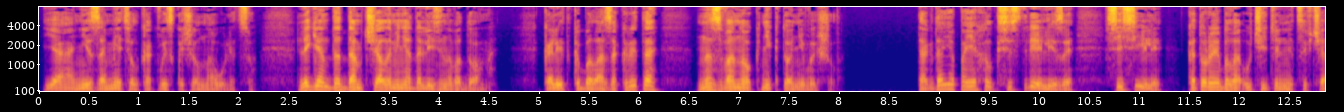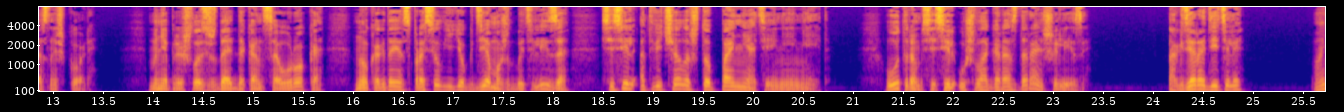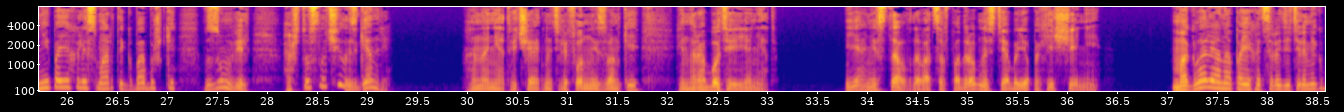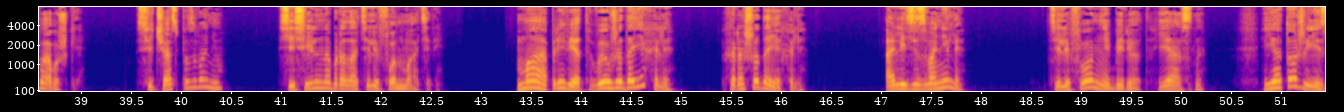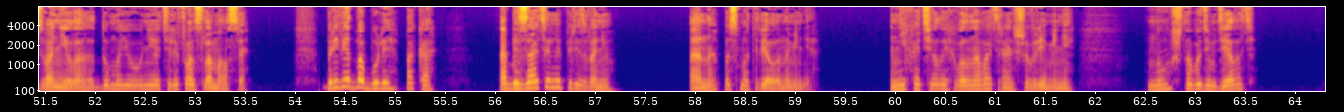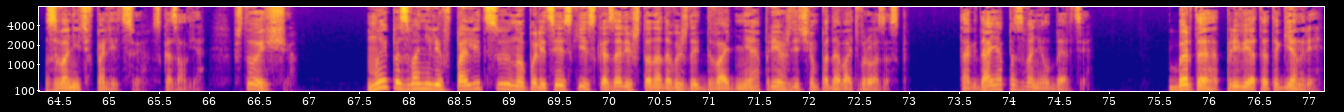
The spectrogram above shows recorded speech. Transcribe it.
Я не заметил, как выскочил на улицу. Легенда домчала меня до Лизиного дома. Калитка была закрыта, на звонок никто не вышел. Тогда я поехал к сестре Лизы, Сесили, которая была учительницей в частной школе. Мне пришлось ждать до конца урока, но когда я спросил ее, где может быть Лиза, Сесиль отвечала, что понятия не имеет. Утром Сесиль ушла гораздо раньше Лизы. «А где родители?» «Они поехали с Мартой к бабушке в Зумвиль. А что случилось, Генри?» Она не отвечает на телефонные звонки, и на работе ее нет. Я не стал вдаваться в подробности об ее похищении. Могла ли она поехать с родителями к бабушке? Сейчас позвоню. Сесиль набрала телефон матери. «Ма, привет, вы уже доехали?» «Хорошо доехали». «А Лизе звонили?» «Телефон не берет, ясно. Я тоже ей звонила, думаю, у нее телефон сломался. Привет, бабуля, пока. Обязательно перезвоню». Она посмотрела на меня. Не хотела их волновать раньше времени. Ну, что будем делать? «Звонить в полицию», — сказал я. «Что еще?» Мы позвонили в полицию, но полицейские сказали, что надо выждать два дня, прежде чем подавать в розыск. Тогда я позвонил Берте. «Берта, привет, это Генри.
